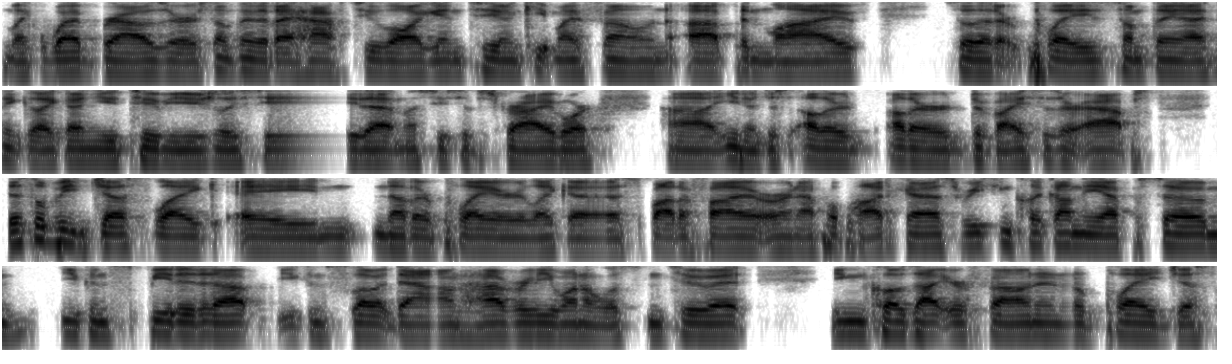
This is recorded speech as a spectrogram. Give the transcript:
like web browser or something that I have to log into and keep my phone up and live so that it plays something. I think like on YouTube, you usually see that unless you subscribe or uh, you know just other other devices or apps. This will be just like a, another player, like a Spotify or an Apple Podcast, where you can click on the episode, you can speed it up, you can slow it down, however you want to listen to it you can close out your phone and it'll play just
